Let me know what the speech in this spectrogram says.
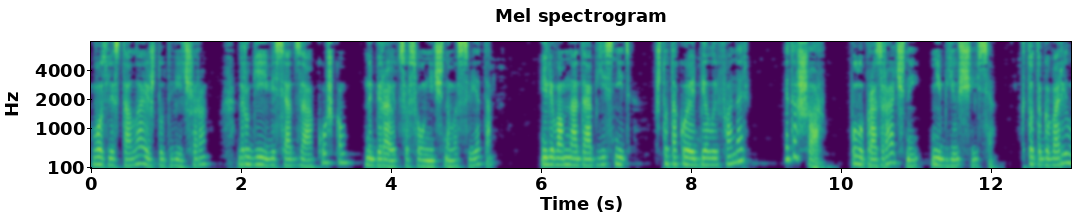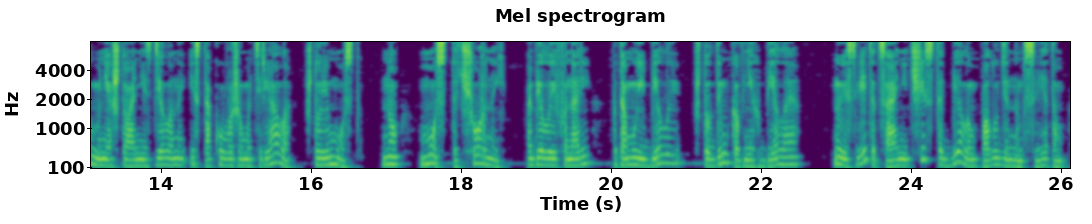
возле стола и ждут вечера, другие висят за окошком, набираются солнечного света. Или вам надо объяснить, что такое белый фонарь? Это шар, полупрозрачный, не бьющийся. Кто-то говорил мне, что они сделаны из такого же материала, что и мост. Но мост-то черный, а белые фонари потому и белые, что дымка в них белая. Ну и светятся они чисто белым полуденным светом.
